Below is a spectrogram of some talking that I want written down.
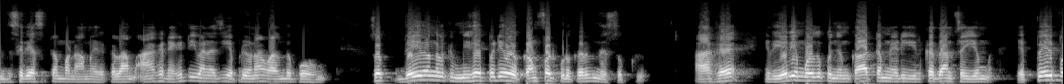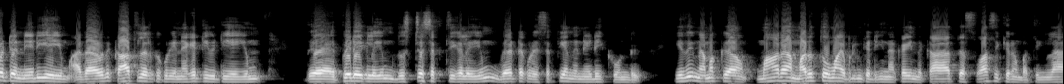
எந்த சரியாக சுத்தம் பண்ணாமல் இருக்கலாம். ஆக நெகட்டிவ் எனர்ஜி எப்படி வேணால் வளர்ந்து போகும். ஸோ தெய்வங்களுக்கு மிகப்பெரிய ஒரு கம்ஃபர்ட் கொடுக்கறது இந்த சுக்கு. ஆக இது எரியும்போது கொஞ்சம் காட்டம் நெடி இருக்கத்தான் செய்யும். எப்பேற்பட்ட நெடியையும் அதாவது காற்றில் இருக்கக்கூடிய நெகட்டிவிட்டியையும் பீடைகளையும் துஷ்ட சக்திகளையும் விரட்டக்கூடிய சக்தி அந்த நெடிக்கு உண்டு. இது நமக்கு மாறா மருத்துவமா எப்படின்னு கேட்டிங்கனாக்கா இந்த காற்றை சுவாசிக்கிறோம் பார்த்தீங்களா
